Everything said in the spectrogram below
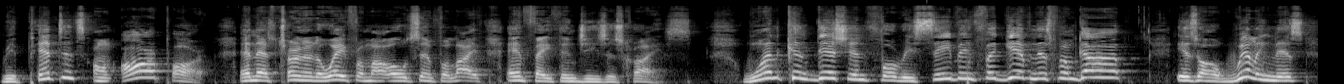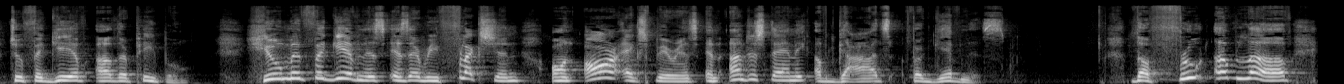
repentance on our part, and that's turning away from our old sinful life and faith in Jesus Christ. One condition for receiving forgiveness from God is our willingness to forgive other people. Human forgiveness is a reflection on our experience and understanding of God's forgiveness. The fruit of love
